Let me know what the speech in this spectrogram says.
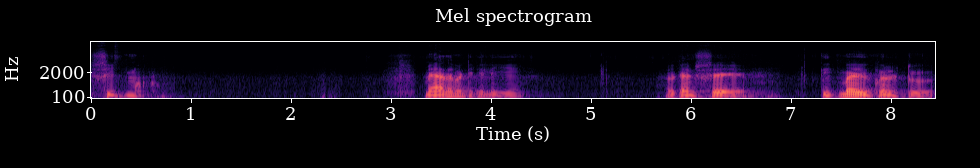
sigma. Mathematically, we can say sigma equal to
